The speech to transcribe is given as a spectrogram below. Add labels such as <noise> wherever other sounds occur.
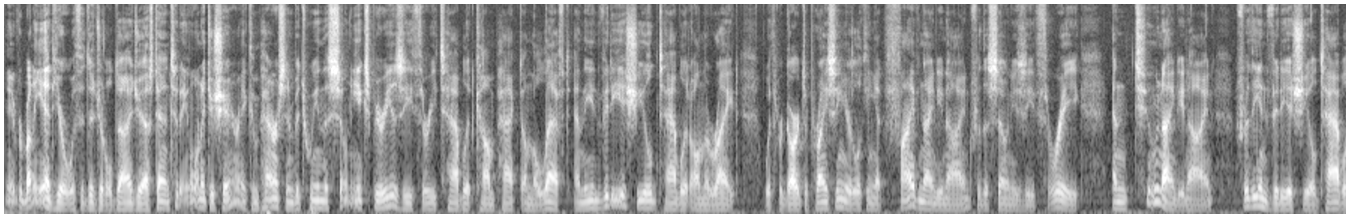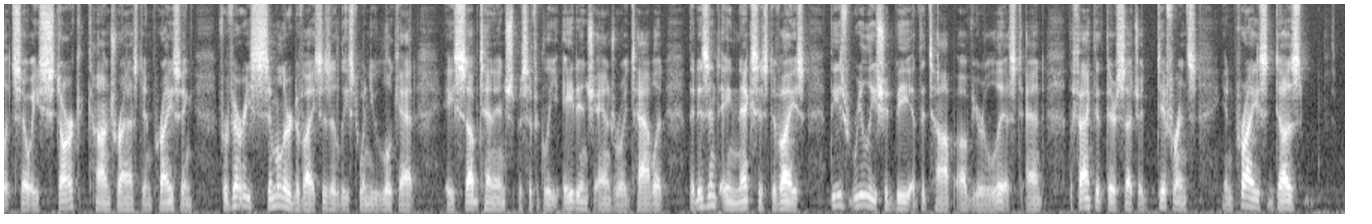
Hey everybody, Ed here with the Digital Digest, and today I wanted to share a comparison between the Sony Xperia Z3 tablet compact on the left and the Nvidia Shield tablet on the right. With regard to pricing, you're looking at 599 for the Sony Z3 and 299 for the Nvidia Shield tablet, so a stark contrast in pricing for very similar devices, at least when you look at a sub 10 inch, specifically 8 inch Android tablet that isn't a Nexus device, these really should be at the top of your list. And the fact that there's such a difference in price does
